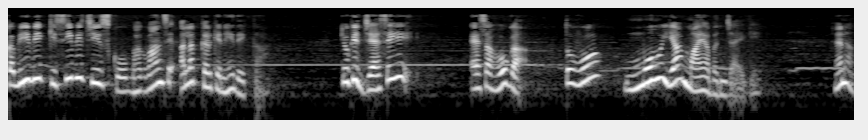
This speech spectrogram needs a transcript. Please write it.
कभी भी किसी भी चीज़ को भगवान से अलग करके नहीं देखता। क्योंकि जैसे ही ऐसा होगा तो वो मोह या माया बन जाएगी। है ना?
